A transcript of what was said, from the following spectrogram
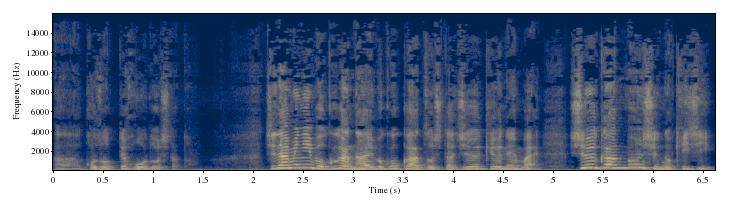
あ、こぞって報道したと。ちなみに僕が内部告発をした19年前、週刊文春の記事、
